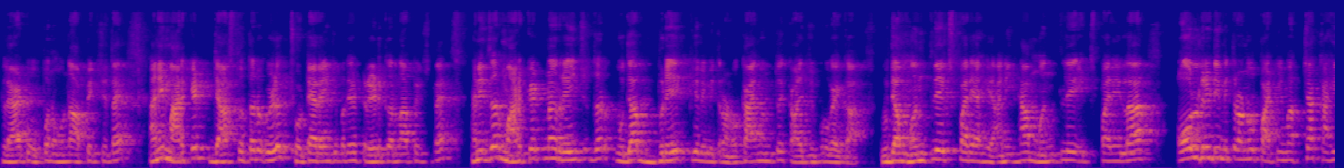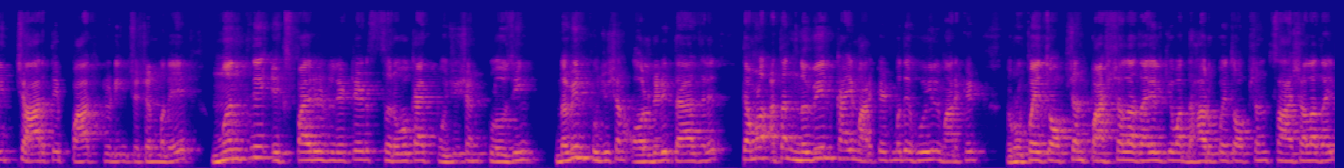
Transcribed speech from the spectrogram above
फ्लॅट ओपन होणं अपेक्षित आहे. आणि मार्केट जास्त तर वेळ छोट्या रेंजमध्ये ट्रेड करणं अपेक्षित आहे. आणि जर मार्केटनं रेंज जर उद्या ब्रेक केली मित्रांनो काय म्हणतोय काळजीपूर्वक आहे का उद्या मंथली एक्सपायरी आहे आणि ह्या मंथली एक्सपायरीला ऑलरेडी मित्रांनो मागच्या काही चार ते पाच ट्रेडिंग सेशनमध्ये मंथली एक्सपायरी रिलेटेड सर्व काय पोझिशन क्लोजिंग नवीन पोझिशन ऑलरेडी तयार झालेत. त्यामुळे आता नवीन काही मार्केटमध्ये होईल मार्केट रुपयाचं ऑप्शन पाचशेला जाईल किंवा दहा रुपयाचं ऑप्शन सहाशेला जाईल.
